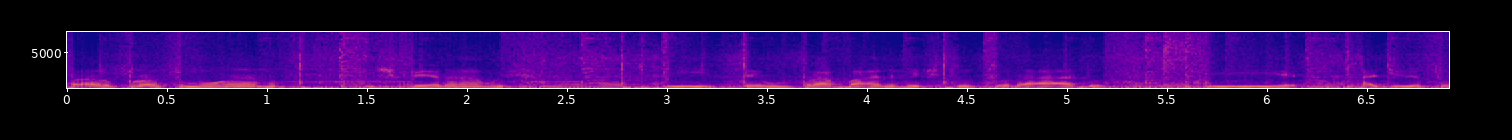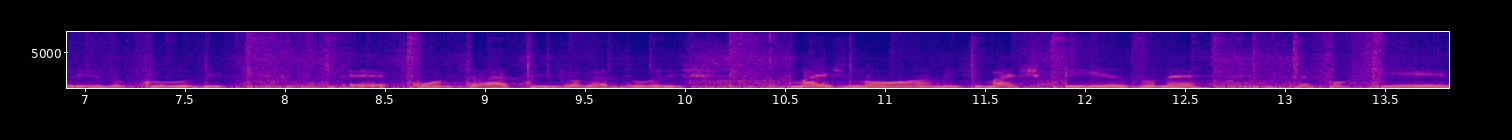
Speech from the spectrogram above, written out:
Para o próximo ano, esperamos que tenha um trabalho reestruturado, que a diretoria do clube eh, contrate jogadores mais nomes, mais peso, né? Até porque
